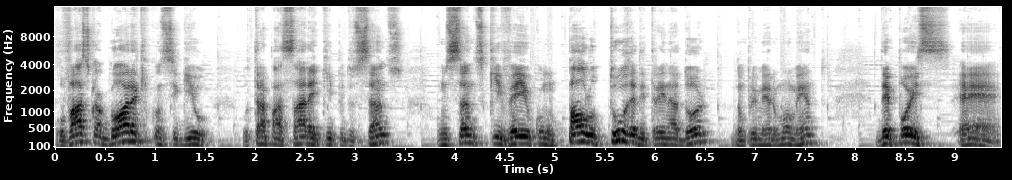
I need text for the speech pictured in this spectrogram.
O Vasco agora que conseguiu ultrapassar a equipe do Santos. Um Santos que veio com Paulo Turra de treinador no primeiro momento. Depois é,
